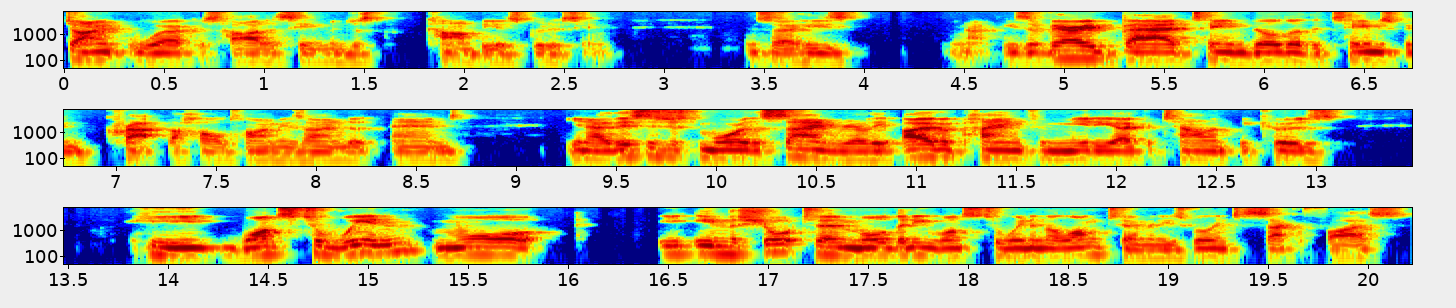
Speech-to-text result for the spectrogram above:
don't work as hard as him and just can't be as good as him. And so he's you know he's a very bad team builder. The team's been crap the whole time he's owned it, and you know this is just more of the same. Really overpaying for mediocre talent because he wants to win more in the short term more than he wants to win in the long term, and he's willing to sacrifice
